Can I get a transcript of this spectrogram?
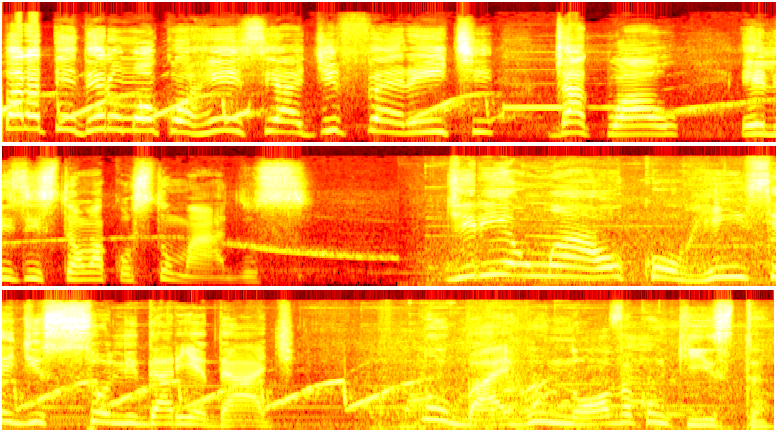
para atender uma ocorrência diferente da qual eles estão acostumados. Diria uma ocorrência de solidariedade no bairro Nova Conquista.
